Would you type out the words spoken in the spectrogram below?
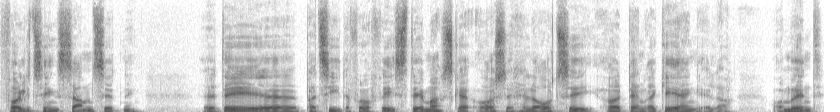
Folketingets sammensætning. Øh, det øh, parti, der får flest stemmer, skal også have lov til at danne regering, eller omvendt,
